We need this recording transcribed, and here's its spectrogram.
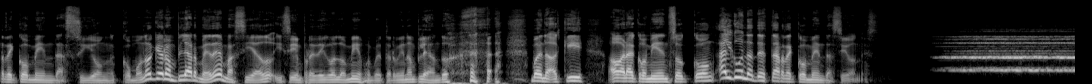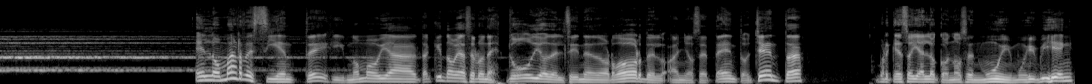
recomendación. Como no quiero ampliarme demasiado, y siempre digo lo mismo y me termino ampliando, bueno, aquí ahora comienzo con algunas de estas recomendaciones. En lo más reciente, y no me voy a, aquí no voy a hacer un estudio del cine de horror de los años 70, 80, porque eso ya lo conocen muy muy bien,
